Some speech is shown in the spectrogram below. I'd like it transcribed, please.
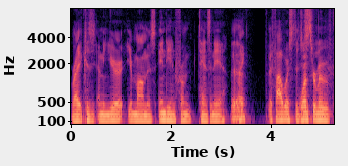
right? Because I mean, your your mom is Indian from Tanzania. Yeah. Like, if I was to just once removed,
